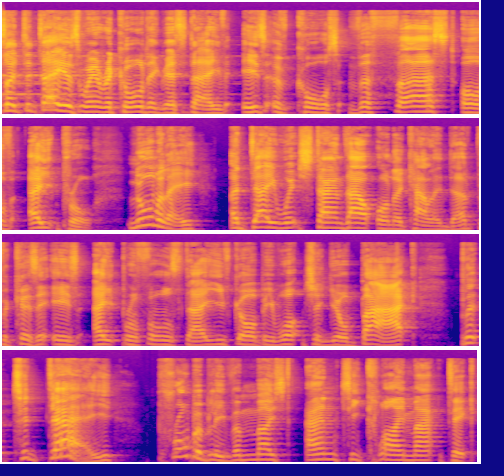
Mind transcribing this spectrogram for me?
So today, as we're recording this, Dave, is of course the 1st of April. Normally, a day which stands out on a calendar because it is April Fool's Day. You've got to be watching your back. But today, probably the most anticlimactic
